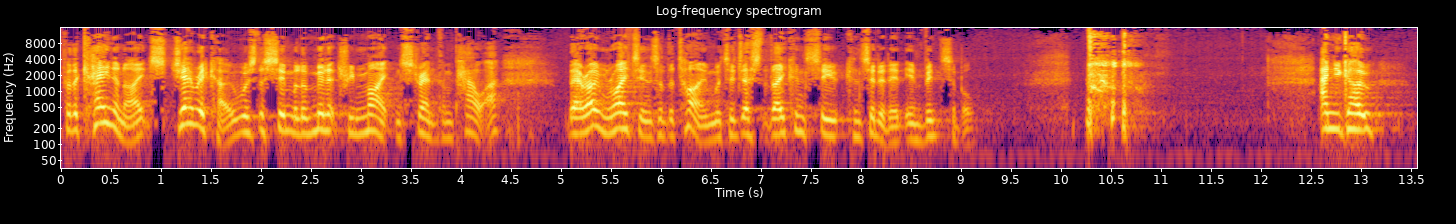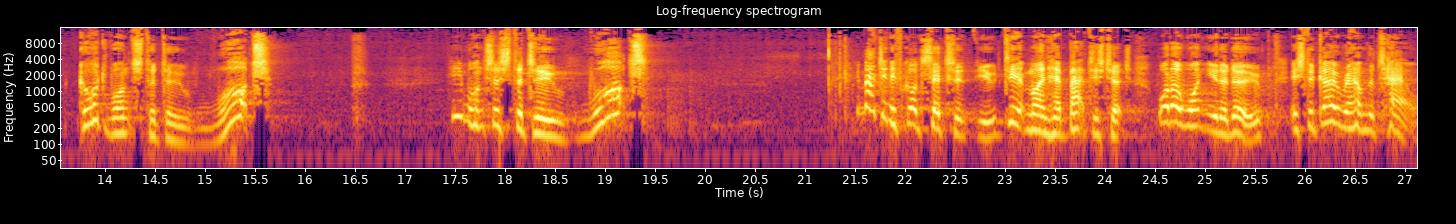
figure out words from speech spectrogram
for the Canaanites, Jericho was the symbol of military might and strength and power. Their own writings of the time would suggest that they considered it invincible. and you go, God wants to do what? He wants us to do what? Imagine if God said to you, Dear Minehead Baptist Church, what I want you to do is to go around the town.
